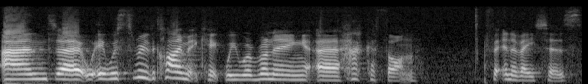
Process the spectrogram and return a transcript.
and uh, it was through the climate kick we were running a hackathon for innovators.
